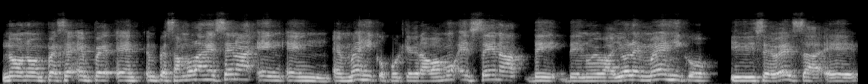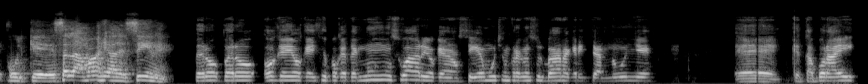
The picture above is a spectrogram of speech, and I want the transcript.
No, no, empecé, em, empezamos las escenas en, México porque grabamos escenas de, Nueva York en México y viceversa, eh, porque esa es la magia del cine. Pero, pero, ok, ok, sí, porque tengo un usuario que nos sigue mucho en Frecuencia Urbana, Cristian Núñez, eh, que está por ahí.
